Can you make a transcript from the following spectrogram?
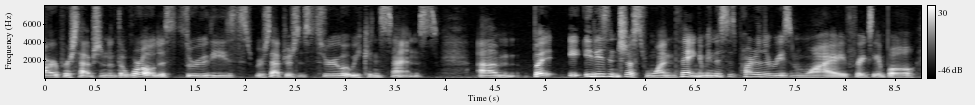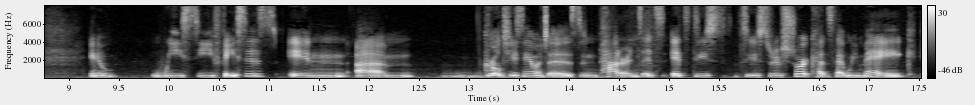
our perception of the world is through these receptors. It's through what we can sense. Um, but it, it isn't just one thing. I mean, this is part of the reason why, for example, you know, we see faces in um, grilled cheese sandwiches and patterns. It's it's these these sort of shortcuts that we make,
